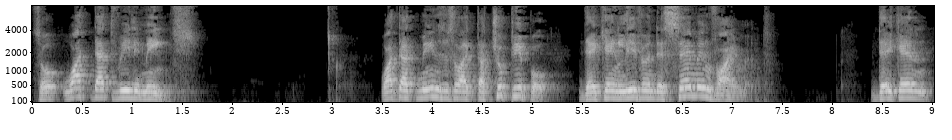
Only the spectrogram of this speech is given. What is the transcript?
So, what that really means? What that means is like the two people they can live in the same environment. They can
